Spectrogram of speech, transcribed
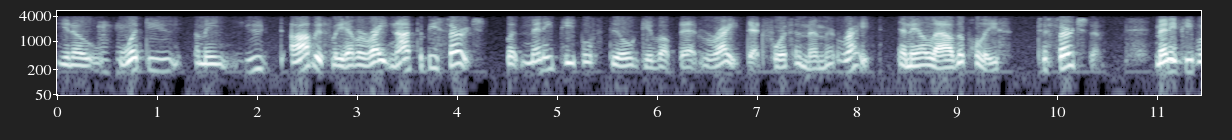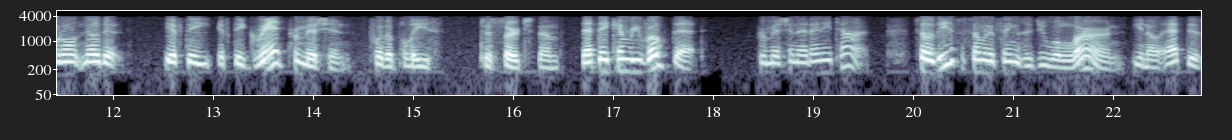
You know, mm-hmm. what do you? I mean, you obviously have a right not to be searched, but many people still give up that right, that Fourth Amendment right, and they allow the police to search them. Many people don't know that if they if they grant permission for the police to search them, that they can revoke that permission at any time. So these are some of the things that you will learn, you know, at this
